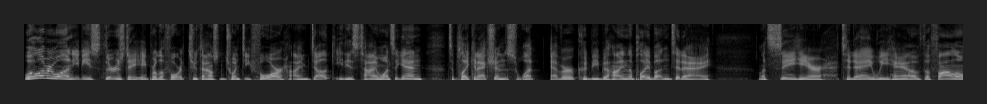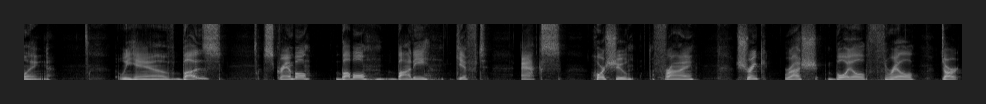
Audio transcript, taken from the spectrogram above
Well, everyone, it is Thursday, April the 4th, 2024. I'm Doug. It is time once again to play connections. Whatever could be behind the play button today? Let's see here. Today we have the following we have Buzz, Scramble, Bubble, Body, Gift, Axe, Horseshoe, Fry, Shrink, Rush, Boil, Thrill, Dart,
